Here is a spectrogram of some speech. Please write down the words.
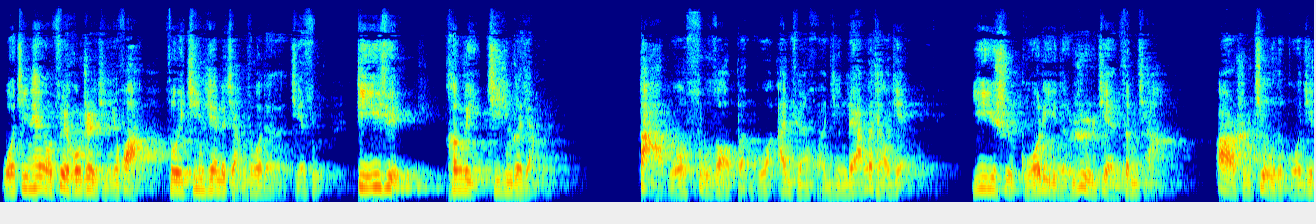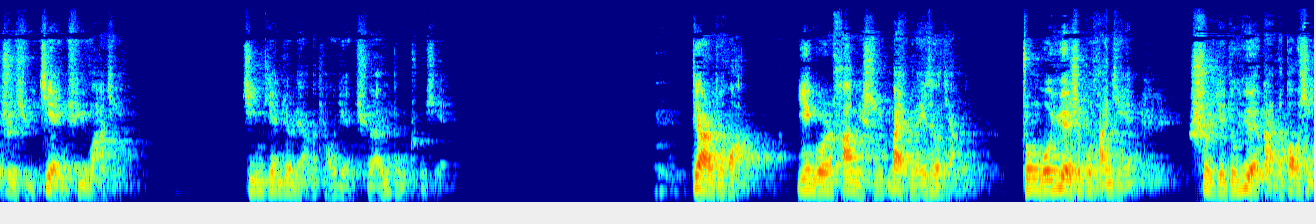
我今天用最后这几句话作为今天的讲座的结束。第一句，亨利·基辛格讲：“大国塑造本国安全环境两个条件，一是国力的日渐增强，二是旧的国际秩序渐趋瓦解。”今天这两个条件全部出现。第二句话，英国人哈米什·麦克雷特讲。中国越是不团结，世界就越感到高兴。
